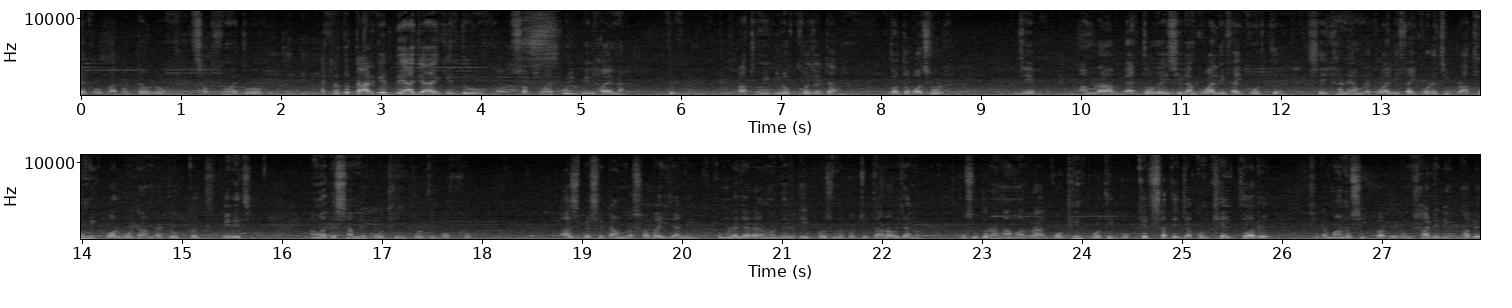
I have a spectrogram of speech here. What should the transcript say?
দেখো ব্যাপারটা হলো সবসময় তো একটা তো টার্গেট দেয়া যায় কিন্তু সবসময় ফুলফিল হয় না। তো প্রাথমিক লক্ষ্য যেটা গত বছর যে আমরা ব্যর্থ হয়েছিলাম কোয়ালিফাই করতে সেইখানে আমরা কোয়ালিফাই করেছি। প্রাথমিক পর্বটা আমরা টোপ করতে পেরেছি। আমাদের সামনে কঠিন প্রতিপক্ষ আসবে সেটা আমরা সবাই জানি। তোমরা যারা আমাদের এই প্রশ্ন করছ তারাও জানো। তো সুতরাং আমরা কঠিন প্রতিপক্ষের সাথে যখন খেলতে হবে সেটা মানসিকভাবে এবং শারীরিকভাবে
